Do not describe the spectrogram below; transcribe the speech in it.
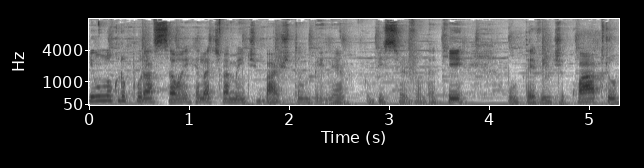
E um lucro por ação é relativamente baixo também, né? Observando aqui, um T24,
